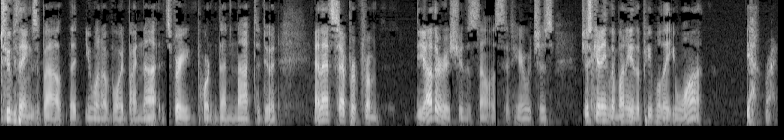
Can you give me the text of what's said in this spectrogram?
Two things about that you want to avoid by not it's very important then not to do it. And that's separate from the other issue that's not listed here, which is just getting the money of the people that you want, Yeah, right.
